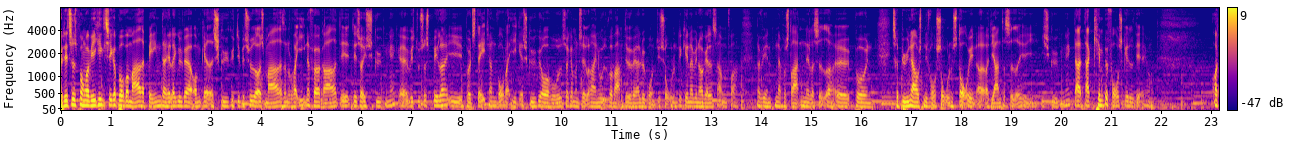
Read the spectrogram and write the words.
På det tidspunkt var vi ikke helt sikre på, hvor meget af banen, der heller ikke ville være omgivet af skygge. Det betyder også meget. Altså når du har 41 grader, det, det er så i skyggen. Ikke? Øh, hvis du så spiller i, på et stadion, hvor der ikke er skygge overhovedet, så kan man selv regne ud, hvor varmt det vil være at løbe rundt i solen. Det kender vi nok alle sammen fra, når vi enten er på stranden eller sidder øh, på en tribuneafsnit, hvor solen står ind, og, og de andre sidder i, i skyggen. Ikke? Der, der er kæmpe forskelle der jo. Og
